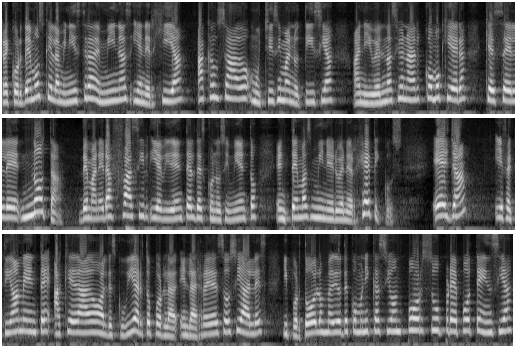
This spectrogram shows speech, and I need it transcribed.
Recordemos que la ministra de Minas y Energía ha causado muchísima noticia a nivel nacional, como quiera que se le nota de manera fácil y evidente el desconocimiento en temas mineroenergéticos. Ella y efectivamente ha quedado al descubierto por la, en las redes sociales y por todos los medios de comunicación por su prepotencia.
